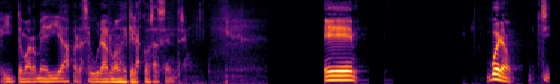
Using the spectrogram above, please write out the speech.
y tomar medidas para asegurarnos de que las cosas entren. Eh, bueno, si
